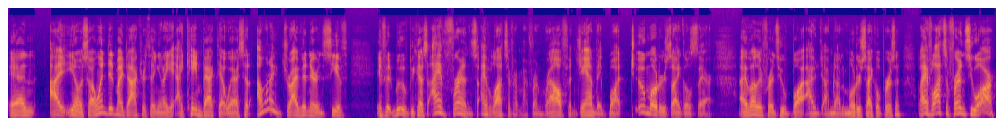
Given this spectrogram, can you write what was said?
And I, you know, so I went and did my doctor thing and I, I came back that way. I said, I want to drive in there and see if if it moved because I have friends. I have lots of friends. My friend Ralph and Jan, they bought two motorcycles there. I have other friends who've bought, I, am not a motorcycle person, but I have lots of friends who are,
